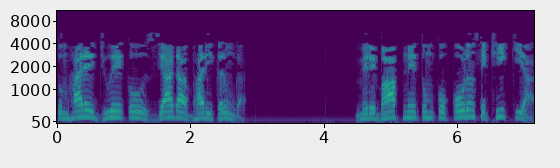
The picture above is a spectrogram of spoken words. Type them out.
تمہارے جوئے کو زیادہ بھاری کروں گا۔ میرے باپ نے تم کو کوڑوں سے ٹھیک کیا،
